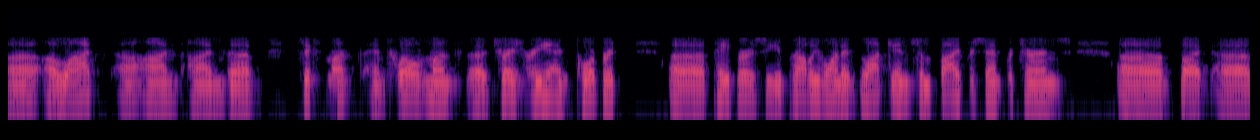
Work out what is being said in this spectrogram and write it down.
uh, a lot uh, on on uh, six month and twelve month uh, Treasury and corporate uh, paper, so you probably want to lock in some five percent returns. Uh, but uh,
